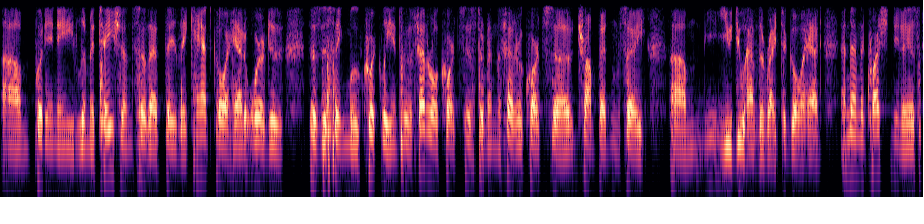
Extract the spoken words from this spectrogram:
um, put in any limitations so that they they can't go ahead, or do does this thing move quickly into the federal court system and the federal courts uh, trumpet and say um, you do have the right to go ahead? And then the question is is,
